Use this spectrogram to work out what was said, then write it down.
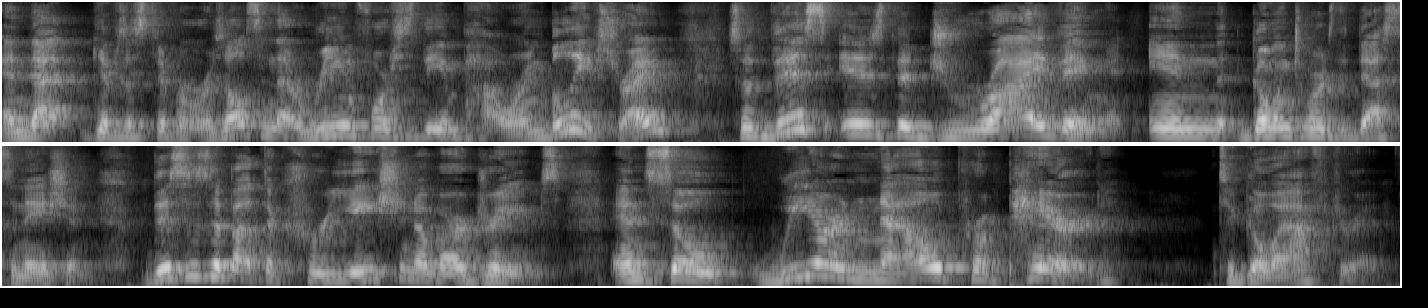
And that gives us different results and that reinforces the empowering beliefs, right? So, this is the driving in going towards the destination. This is about the creation of our dreams. And so, we are now prepared to go after it.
